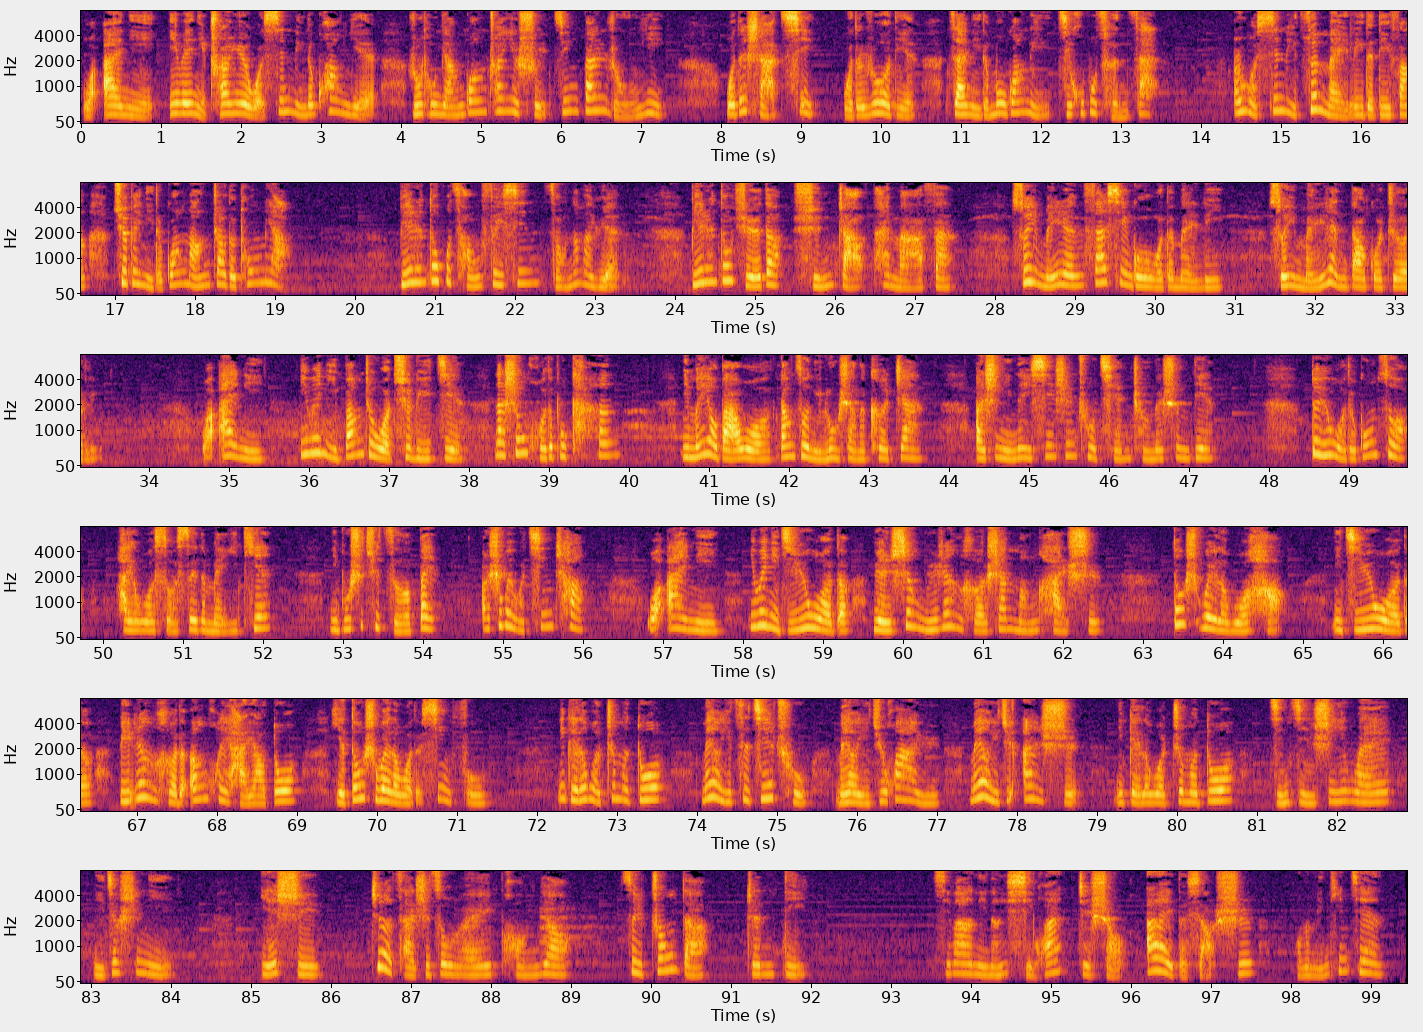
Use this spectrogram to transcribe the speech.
我爱你，因为你穿越我心灵的旷野，如同阳光穿越水晶般容易。我的傻气，我的弱点，在你的目光里几乎不存在，而我心里最美丽的地方，却被你的光芒照得通亮。别人都不曾费心走那么远，别人都觉得寻找太麻烦，所以没人发现过我的美丽，所以没人到过这里。我爱你，因为你帮着我去理解那生活的不堪。你没有把我当做你路上的客栈，而是你内心深处虔诚的圣殿。对于我的工作。还有我琐碎的每一天，你不是去责备，而是为我清唱。我爱你，因为你给予我的远胜于任何山盟海誓，都是为了我好。你给予我的比任何的恩惠还要多，也都是为了我的幸福。你给了我这么多，没有一次接触，没有一句话语，没有一句暗示。你给了我这么多，仅仅是因为你就是你。也许，这才是作为朋友最终的真谛。希望你能喜欢这首爱的小诗。我们明天见。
